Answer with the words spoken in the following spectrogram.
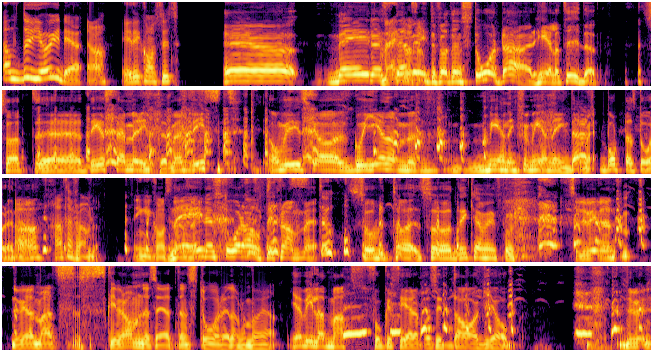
Ja, Du gör ju det. Ja, är det konstigt? Eh, nej, det Nej, stämmer inte så. inte för att den står där hela tiden. Så att eh, det stämmer inte. Men visst, om vi ska gå igenom mening för mening. Där borta står den. Ja, han tar fram den. Inget konstigt. Nej, den står alltid framme. Så, ta, så det kan vi först. Så du vill, att, du vill att Mats skriver om det och säger att den står redan från början? Jag vill att Mats fokuserar på sitt dagjobb. Du vill,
